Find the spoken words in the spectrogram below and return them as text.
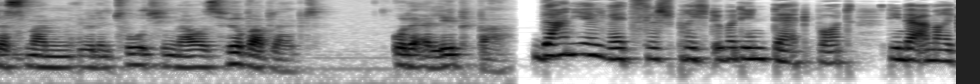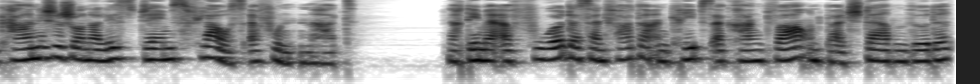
dass man über den Tod hinaus hörbar bleibt oder erlebbar. Daniel Wetzel spricht über den Deadbot, den der amerikanische Journalist James Flaus erfunden hat. Nachdem er erfuhr, dass sein Vater an Krebs erkrankt war und bald sterben würde,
